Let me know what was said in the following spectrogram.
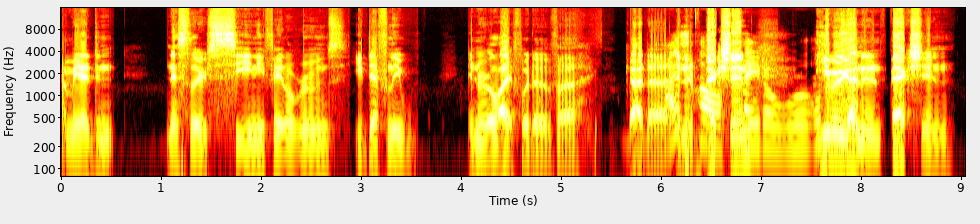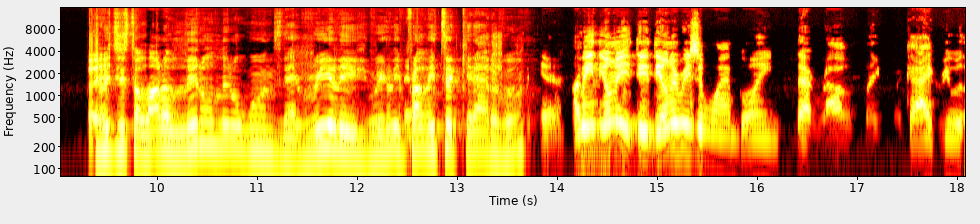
I mean, I didn't necessarily see any fatal wounds. He definitely in real life would have uh, got uh, an infection. Fatal He would have gotten an infection. There But was just a lot of little little wounds that really, really probably took it out of him. Yeah. I mean, the only the, the only reason why I'm going that route, like, like I agree with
